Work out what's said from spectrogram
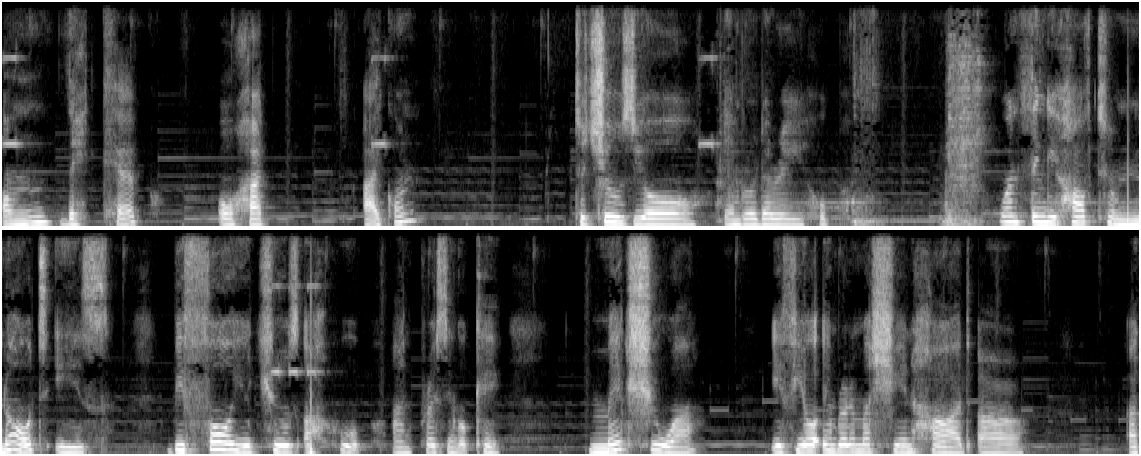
on the cap or hat icon to choose your embroidery hoop. One thing you have to note is before you choose a hoop and pressing OK, make sure if your embroidery machine had a, a,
